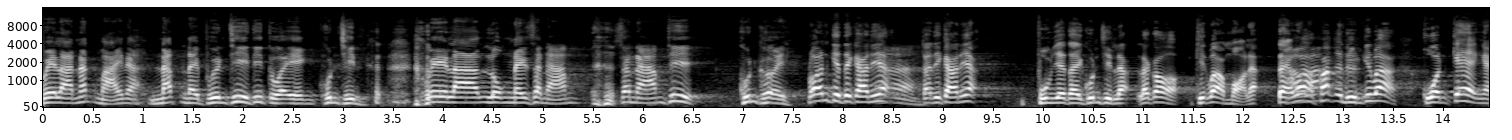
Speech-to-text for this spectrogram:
เวลานัดหมายเนี่ยนัดในพื้นที่ที่ตัวเองคุ้นชิน เวลาลงในสนามสนามที่คุ้นเคย เพราะฉะนั้นกติกาเนี้ยอ่ากติกาเนี้ยภูมิใจไทยคุ้นชินแล้ว แล้วก็คิดว่าเหมาะแล้ว แต่ว่าเอาละ พรรคอื่นๆคิดว่าควรแก้ไง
